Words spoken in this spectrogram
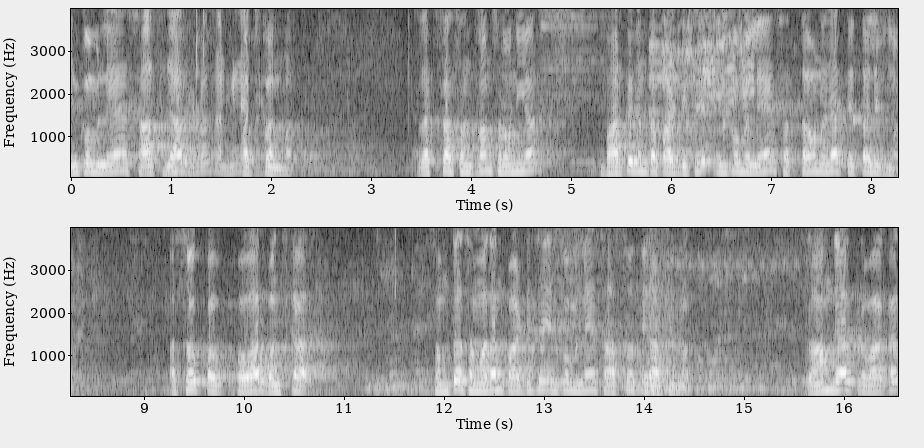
इनको मिले हैं सात हज़ार पचपन मत। रक्षा संतराम सरोनिया भारतीय जनता पार्टी से इनको मिले हैं सत्तावन हज़ार तैंतालीस मत। अशोक पवार वंशकार समता समाधान पार्टी से इनको मिले हैं सात सौ तिरासी मत। रामदयाल प्रभाकर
